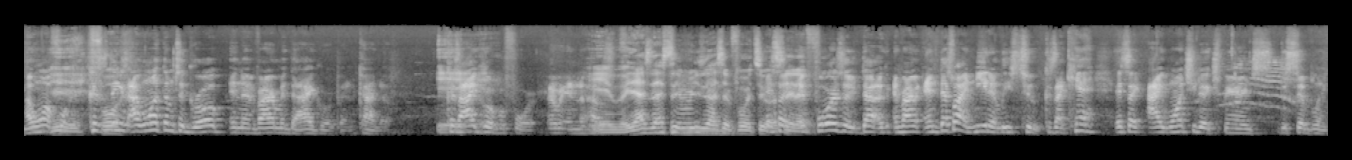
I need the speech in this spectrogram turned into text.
I want four because the thing is I want them to grow up in the environment that I grew up in, kind of. Because I grew up with four uh, in the house. Yeah, but that's that's the reason I said four too. I It's like say that. four is a that environment, and that's why I need at least two. Because I can't. It's like I want you to experience the sibling.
